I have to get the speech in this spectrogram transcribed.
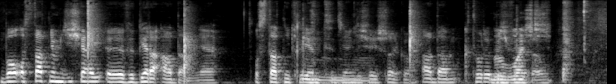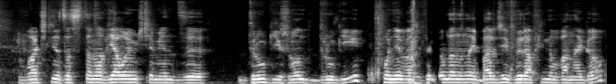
bo ostatnią dzisiaj yy, wybiera Adam, nie? Ostatni klient dnia dzisiejszego. Adam, który No byś właśnie. wybrał? Właśnie zastanawiałem się między drugi rząd drugi, ponieważ wygląda na najbardziej wyrafinowanego,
